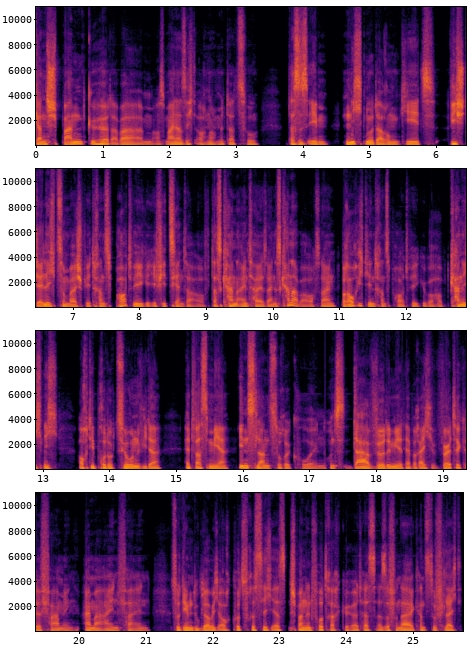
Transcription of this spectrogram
Ganz spannend gehört aber ähm, aus meiner Sicht auch noch mit dazu, dass es eben nicht nur darum geht, wie stelle ich zum Beispiel Transportwege effizienter auf? Das kann ein Teil sein. Es kann aber auch sein, brauche ich den Transportweg überhaupt? Kann ich nicht auch die Produktion wieder etwas mehr ins Land zurückholen. Und da würde mir der Bereich Vertical Farming einmal einfallen, zu dem du, glaube ich, auch kurzfristig erst einen spannenden Vortrag gehört hast. Also von daher kannst du vielleicht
